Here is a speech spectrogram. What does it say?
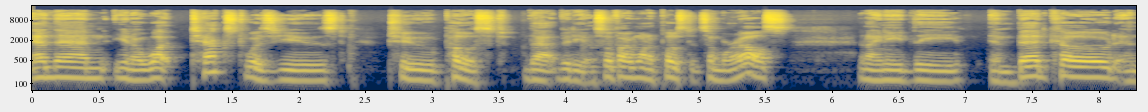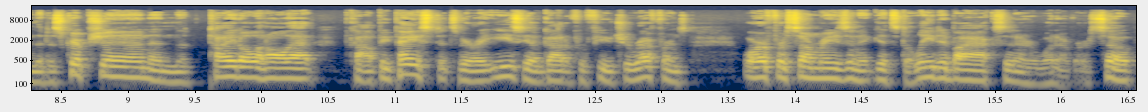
and then, you know, what text was used to post that video. So if I want to post it somewhere else and I need the embed code and the description and the title and all that, copy paste, it's very easy. I've got it for future reference. Or for some reason it gets deleted by accident or whatever. So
